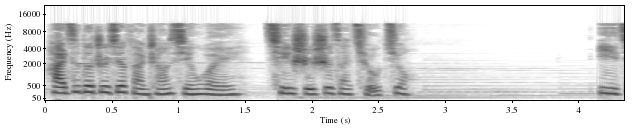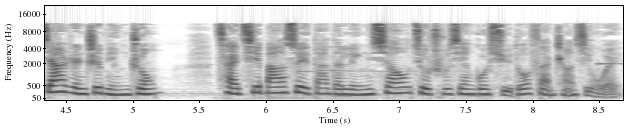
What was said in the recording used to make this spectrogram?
孩子的这些反常行为，其实是在求救。以家人之名中，才七八岁大的凌霄就出现过许多反常行为。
